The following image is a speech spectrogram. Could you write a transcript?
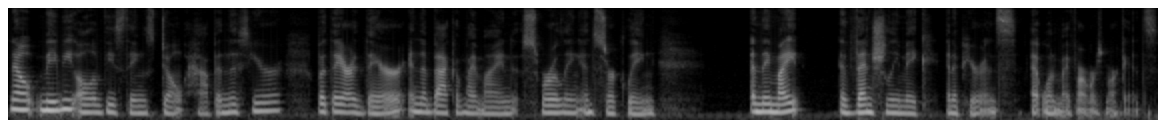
Now, maybe all of these things don't happen this year, but they are there in the back of my mind, swirling and circling. And they might eventually make an appearance at one of my farmers markets.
